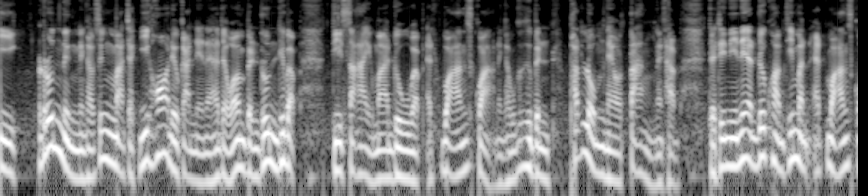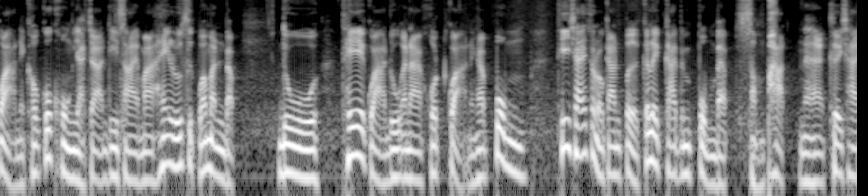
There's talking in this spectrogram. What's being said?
อีกรุ่นหนึ่งนะครับ ซึ่งมาจากยี่ห้อเดียวกันเนี่ยนะฮะแต่ว่ามันเป็นรุ่นที่แบบดีไซน์ออกมาดูแบบ advance กว่านะครับก็คือเป็นพัดลมแนวตั้งนะครับ แต่ทีนี้เนี่ยด้วยความที่มัน advance กว่าเนี่ยเขาก็คงอยากจะดีไซน์มาให้รู้สึกว่ามันแบบ ดูเท่กว่าดูอนาคตกว่านะครับ ปุ่มที่ใช้สำหรับการเปิดก็เลยกลายเป็นปุ่มแบบสัมผัสนะฮะเคยใช้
